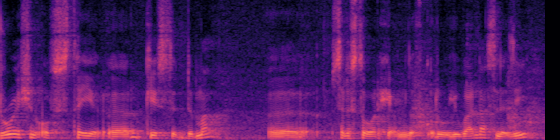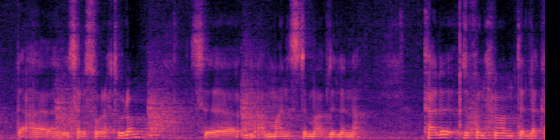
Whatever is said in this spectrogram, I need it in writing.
duration of stay request ድማ ሰለስተ ወርሒ እዮም ዘፍቅዱ ዩጋንዳ። ስለዚ ሰለስተ ወርሒ ትብሎም months ድማ ዘለና። ካልእ ዝኾነ ሕማም እንተለካ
